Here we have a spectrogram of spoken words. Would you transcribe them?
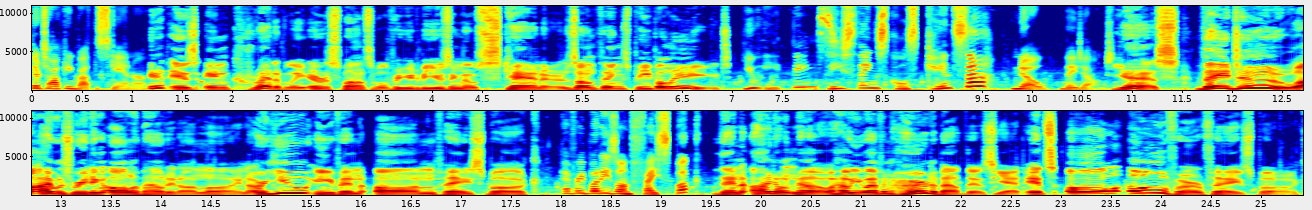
They're talking about the scanner. It is incredibly irresponsible for you to be using those scanners on things people eat. You eat these? These things cause cancer? No, they don't. Yes, they do. I was reading all about it online. Are you even on Facebook? Everybody's on Facebook. Then I don't know how you haven't heard about this yet. It's all over Facebook.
